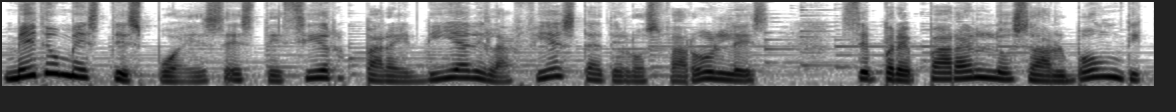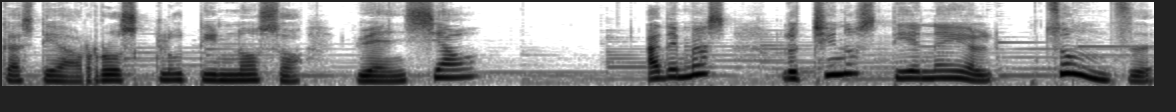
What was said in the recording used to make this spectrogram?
Medio mes después, es decir, para el día de la fiesta de los faroles, se preparan los albóndigas de arroz glutinoso yuan xiao. Además, los chinos tienen el zongzi,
